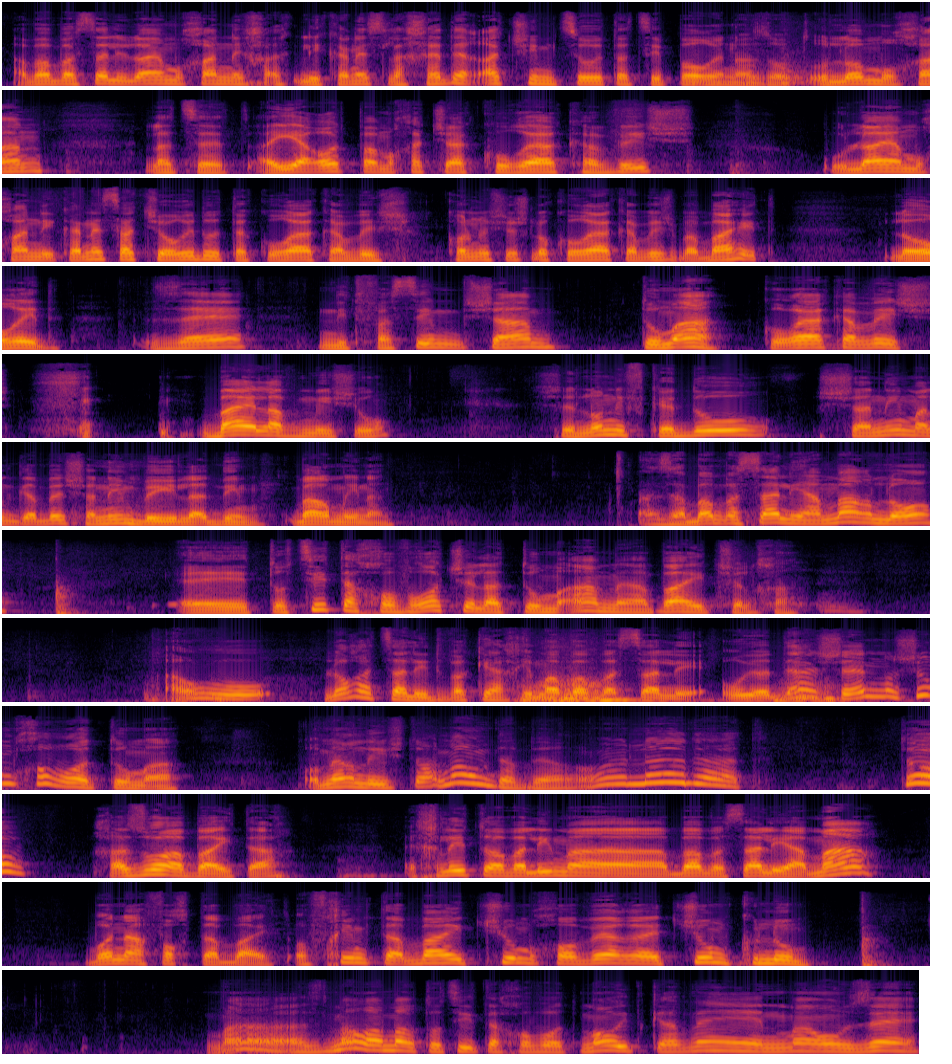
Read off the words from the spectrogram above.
הבבא סאלי לא היה מוכן להיכנס לחדר עד שימצאו את הציפורן הזאת. הוא לא מוכן לצאת. היה עוד פעם אחת שהיה קורי עכביש, הוא לא היה מוכן להיכנס עד שהורידו את הקורי עכביש. כל מי שיש לו קורי עכביש בבית, להוריד. זה, נתפסים שם טומאה, קורי עכביש. בא אליו מישהו שלא נפקדו שנים על גבי שנים בילדים, בר מינן. אז הבבא סאלי אמר לו, אה, תוציא את החוברות של הטומאה מהבית שלך. ההוא לא רצה להתווכח עם הבבא סאלי, הוא יודע שאין לו שום חוברות טומאה. אומר לאשתו, על מה הוא מדבר? הוא אומר, לא יודעת. טוב, חזרו הביתה, החליטו, אבל אם הבבא סאלי אמר, בוא נהפוך את הבית. הופכים את הבית, שום חוברת, שום כלום. מה, אז מה הוא אמר, תוציא את החובות? מה הוא התכוון? מה הוא זה?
